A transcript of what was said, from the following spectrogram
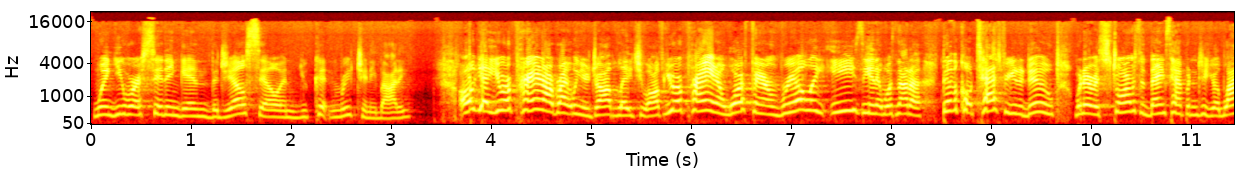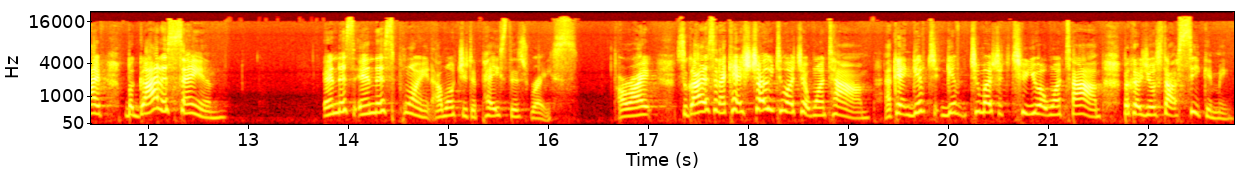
when you were sitting in the jail cell and you couldn't reach anybody. Oh, yeah, you were praying all right when your job laid you off. You were praying and warfaring really easy, and it was not a difficult task for you to do whenever storms and things happen into your life. But God is saying, in this, in this point, I want you to pace this race. All right? So God said, I can't show you too much at one time. I can't give, give too much to you at one time because you'll stop seeking me.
